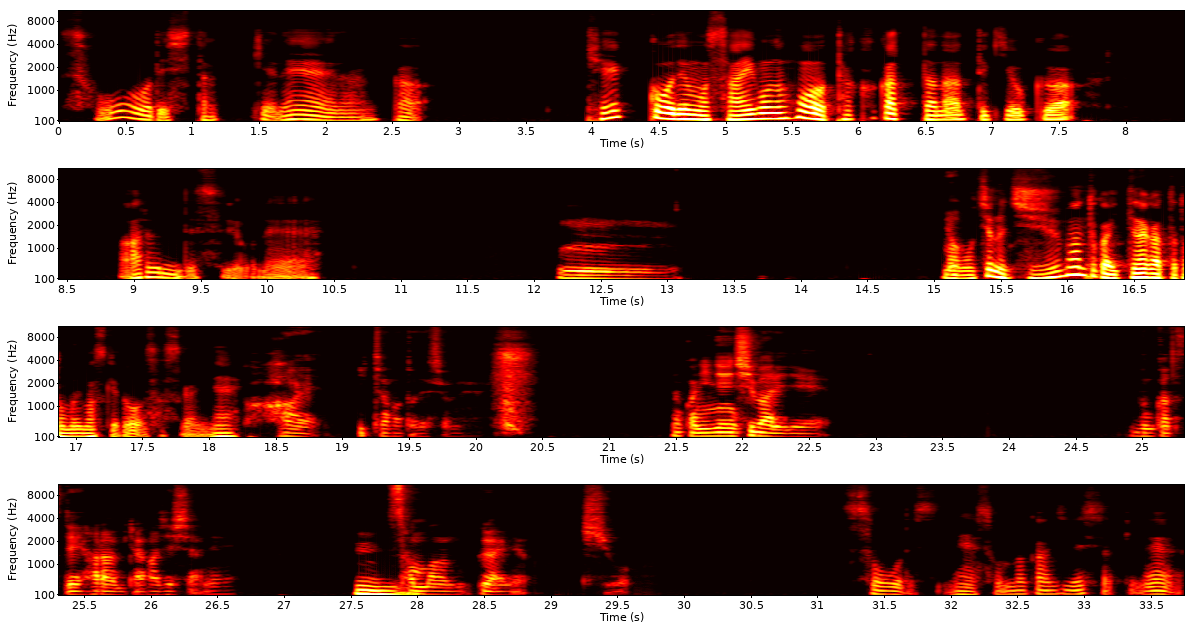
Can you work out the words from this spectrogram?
そうでしたっけね、なんか。結構でも最後の方高かったなって記憶はあるんですよね。うーん。まあもちろん10万とか言ってなかったと思いますけど、さすがにね。はい。言ってなかったですよね。なんか2年縛りで、分割で払うみたいな感じでしたよね。うん。3万ぐらいの機種を。そうですね。そんな感じでしたっけね。うん、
